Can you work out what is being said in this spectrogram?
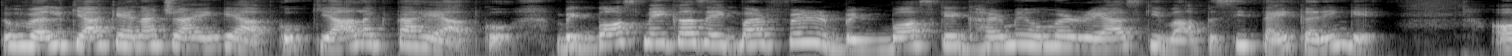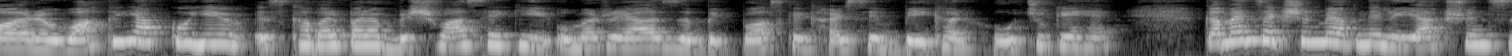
तो वेल क्या कहना चाहेंगे आपको? क्या लगता है आपको? बिग बॉस मेकर्स एक बार फिर बिग बॉस के घर में उमर रियाज की वापसी तय करेंगे? और वाकई आपको ये इस खबर पर अब विश्वास है कि उमर रियाज बिग बॉस के घर से बेघर हो चुके हैं। कमेंट सेक्शन में अपने रिएक्शंस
